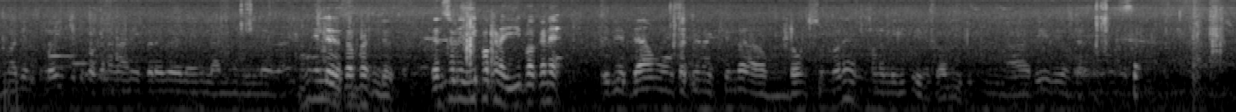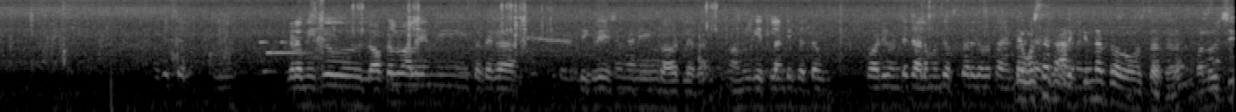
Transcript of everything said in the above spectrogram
ఎమర్జెన్సీలో ఈ చుట్టుపక్కల కానీ ఇక్కడ లేని ల్యాండ్ లేదా? లేదు లేదు. సార్ ఎందుకంటే ఈ పక్కనే ఈ పక్కనే. ఇది డ్యామ్ కట్టిన కింద డౌన్ స్ట్రీమ్లోనే మనం సార్ ఇది అది ఇది ఉంటుంది ఇక్కడ మీకు లోకల్ వాళ్ళేమి పెద్దగా రిక్రియేషన్ కానీ ఏం రావట్లేదా? మామూలుగా ఇట్లాంటి పెద్ద బాడీ ఉంటే చాలా మంది వస్తారు కదా సాయంత్రం వస్తారు సార్ కింద వస్తారు సార్ వాళ్ళు వచ్చి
